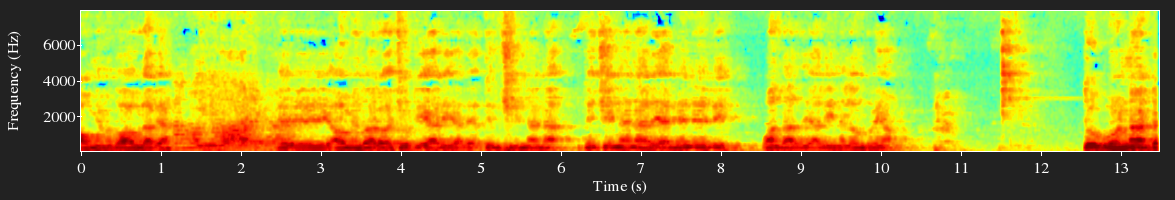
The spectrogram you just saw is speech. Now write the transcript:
အောင်မြင်မသွားဘူးလားဗျာအောင်မြင်သွားပါတယ်ဗျာအေးအောင်မြင်သွားတော့အကျိုးတရားတွေကလည်းသင်္ချေနန္ဒသင်္ချေနန္ဒတွေကနည်းနည်းလေး ဝန္တာစရာလေးနှလုံးသွင်းအောင်သူဝနတ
